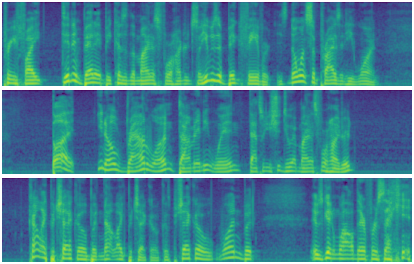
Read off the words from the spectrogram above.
pre-fight. Didn't bet it because of the minus 400, so he was a big favorite. It's no one's surprised that he won. But you know, round one, dominating win. That's what you should do at minus 400. Kind of like Pacheco, but not like Pacheco because Pacheco won, but it was getting wild there for a second.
